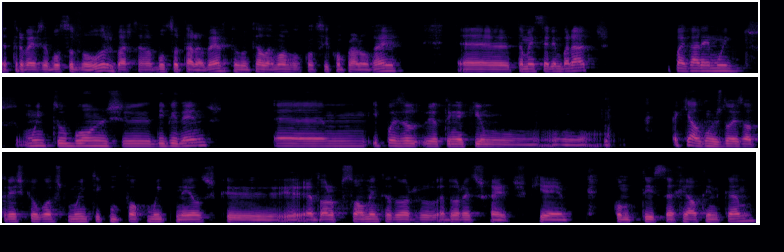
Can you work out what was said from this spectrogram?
através da Bolsa de Valores, basta a Bolsa estar aberta, no telemóvel consigo comprar um rei, uh, também serem baratos, pagarem muito, muito bons uh, dividendos, um, e depois eu, eu, tenho aqui um, um aqui há alguns dois ou três que eu gosto muito e que me foco muito neles, que adoro pessoalmente, adoro, adoro esses redes, que é, como te disse, a Realty Income, um,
